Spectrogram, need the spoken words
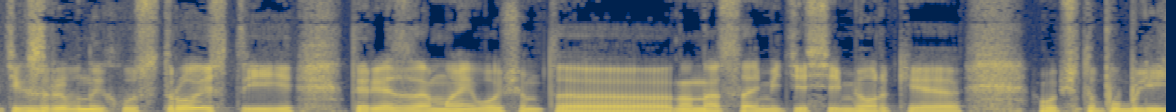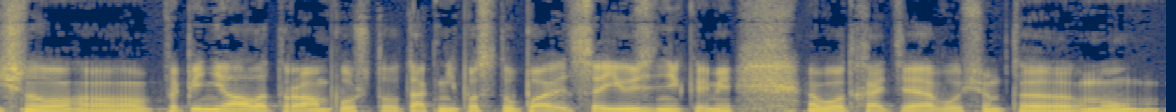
этих взрывных устройств, и Тереза Мэй, в общем-то, на саммите «семерки», в общем-то, публично э, попеняла Трампу, что так не поступают союзниками, вот, хотя, в общем-то, ну,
